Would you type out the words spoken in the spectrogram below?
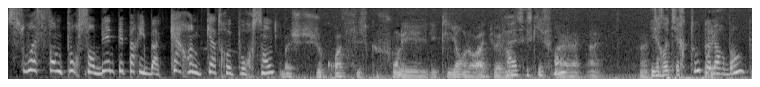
60%, BNP Paribas 44%. Bah, je crois que c'est ce que font les, les, clients à l'heure actuelle. Ah, c'est ce qu'ils font ouais, ouais, ouais. Ils retirent tout de leur banque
